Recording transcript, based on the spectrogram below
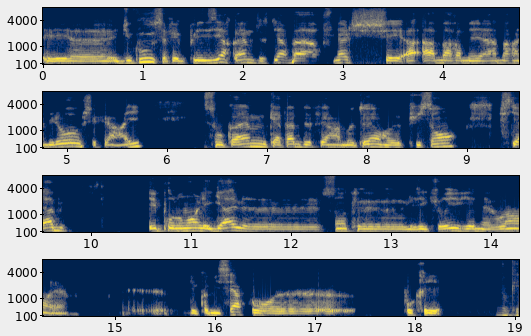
et du coup, ça fait plaisir quand même de se dire, bah, au final, chez à, à Mar- à Maranello, chez Ferrari, ils sont quand même capables de faire un moteur puissant, fiable et pour le moment légal, sans que les écuries viennent voir euh, les commissaires pour, euh, pour crier. Ok,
